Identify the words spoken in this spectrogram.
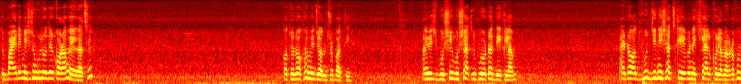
তো বাইরে মেশিনগুলো ওদের করা হয়ে গেছে। কত রকমের যন্ত্রপাতি। আমি বেশ বসে বসে আজকে পুরোটা দেখলাম। একটা অদ্ভুত জিনিস আজকে মানে খেয়াল করলাম, একরকম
